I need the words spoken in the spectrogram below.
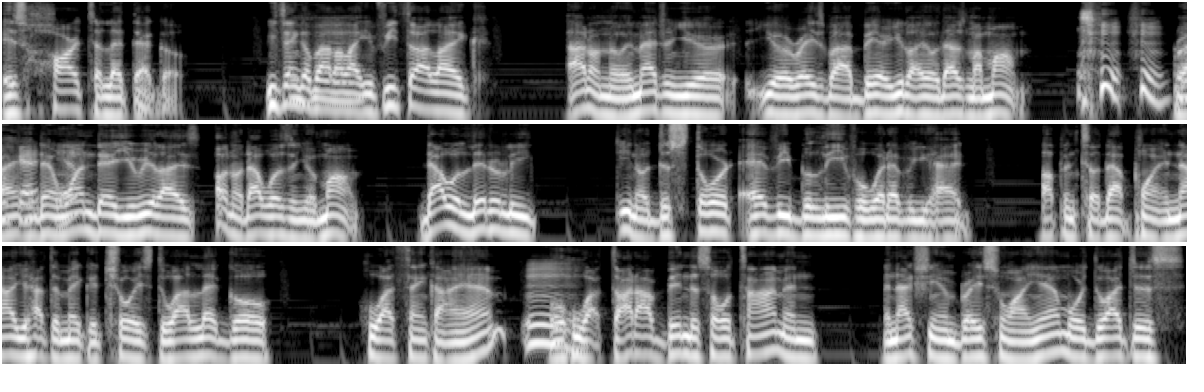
it's hard to let that go. You think about it Mhm. like if you thought like, I don't know, imagine you're you're raised by a bear, you're like, oh, that was my mom right? Okay, and then yep. one day you realize, oh no, that wasn't your mom. That will literally, you know, distort every belief or whatever you had up until that. And now you have to make a choice. Do I let go who I think I am or Mm. who I thought I've been this whole time and and actually embrace who I am? Or do I just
